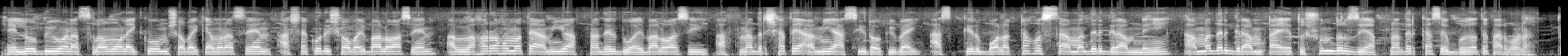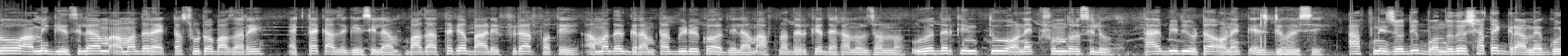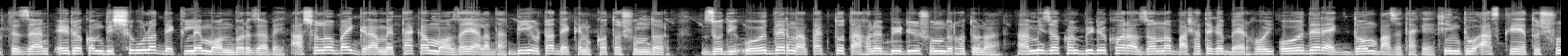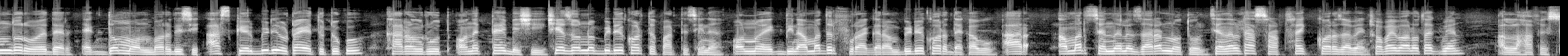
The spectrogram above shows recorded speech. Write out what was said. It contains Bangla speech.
হ্যালো বিওয়ান আসসালামু আলাইকুম। সবাই কেমন আছেন? আশা করি সবাই ভালো আছেন। আল্লাহর রহমতে আমিও আপনাদের দোয়াই ভালো আছি। আপনাদের সাথে আমি আছি রকি ভাই। আজকের বলাকটা হচ্ছে আমাদের গ্রাম নিয়ে। আমাদের গ্রামটা এত সুন্দর যে আপনাদের কাছে বোঝাতে পারব না। তো আমি গেছিলাম আমাদের একটা ছোট বাজারে, একটা কাজে গিয়েছিলাম বাজার থেকে বাড়ি ফেরার পথে আমাদের গ্রামটা ভিডিও করে দিলাম আপনাদেরকে দেখানোর জন্য। ওয়েদার কিন্তু অনেক সুন্দর ছিল, তাই ভিডিওটা অনেক এইচডি হয়েছে। আপনি যদি বন্ধুদের সাথে গ্রামে ঘুরতে যান, এরকম দৃশ্যগুলো দেখলে মন ভরে যাবে। আসলে ভাই, গ্রামে থাকা মজাই আলাদা। ভিডিওটা দেখেন কত সুন্দর। যদি ওয়েদার না থাকতো, তাহলে ভিডিও সুন্দর হতো না। আমি যখন ভিডিও করার জন্য বাসা থেকে বের হই ওয়েদার একদম বাজে থাকে। কিন্তু আজকে এত সুন্দর ওয়েদার একদম মন ভরে দিছি। আজকের ভিডিওটা এতটুকু, কারণ রোদ অনেকটাই বেশি। সেজন্য ভিডিও করতে পারতেছি না। অন্য একদিন আমাদের পুরা গ্রাম ভিডিও করে দেখাবো। আর আমার চ্যানেলে যারা নতুন চ্যানেলটা সাবস্ক্রাইব করা যাবেন। সবাই ভালো থাকবেন। আল্লাহ হাফেজ।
